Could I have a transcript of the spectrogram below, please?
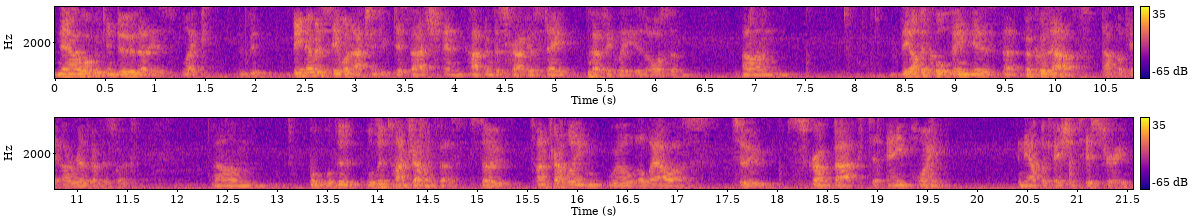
now what we can do that is like, being able to see what actions you've dispatched and have them describe your state perfectly is awesome. Um, the other cool thing is that because our application, really hope this works. Um, we'll, we'll do we'll do time traveling first. So time traveling will allow us to scrub back to any point in the application's history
